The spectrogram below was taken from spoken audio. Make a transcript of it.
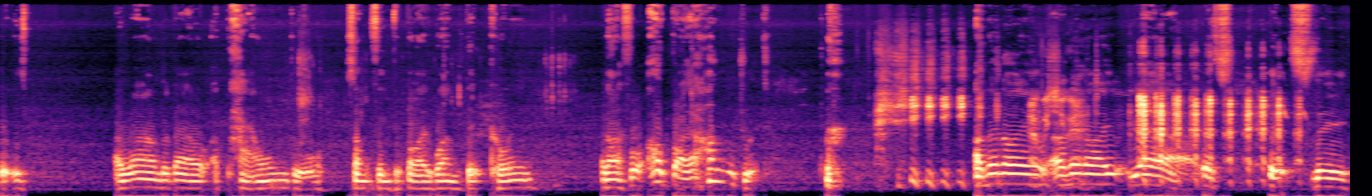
it was around about a pound or something to buy one Bitcoin, and I thought I'll buy a hundred. And then I, I and then I, yeah, it's it's the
